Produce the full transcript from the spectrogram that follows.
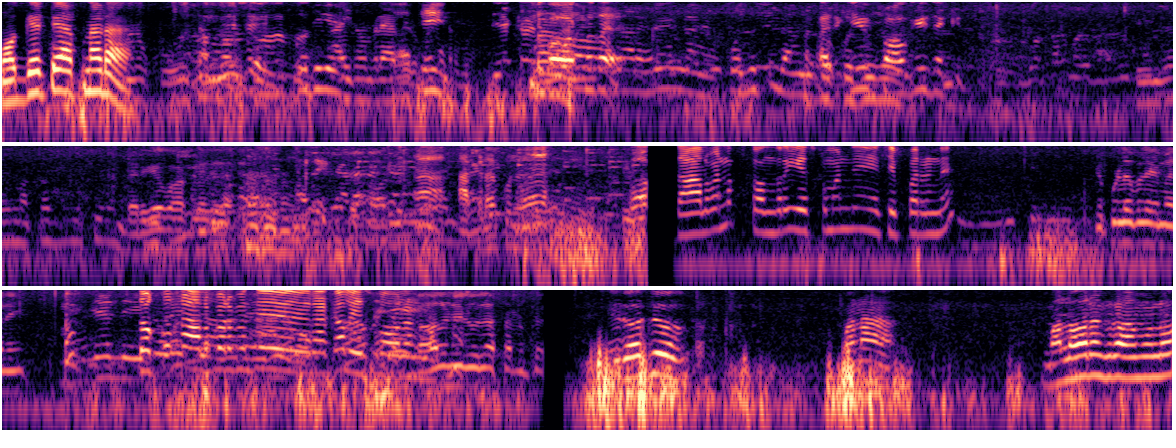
మొగ్గెట్టి వేస్తున్నాడా? తొందరగా వేసుకోమని చెప్పారండి. తక్కువ కాల పరిమితి రకాలు వేసుకోవాలండి. ఈరోజు మన మల్లవరం గ్రామంలో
